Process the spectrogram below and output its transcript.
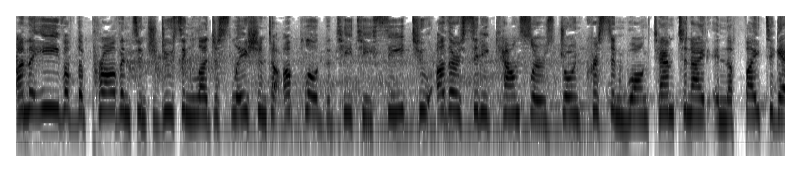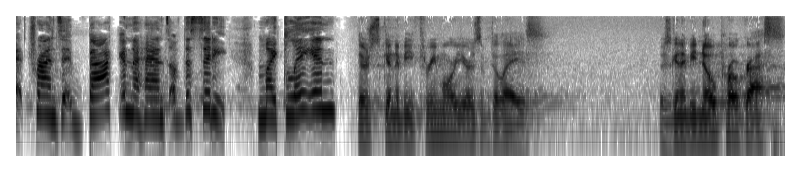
On the eve of the province introducing legislation to upload the TTC, two other city councillors joined Kristyn Wong Tam tonight in the fight to get transit back in the hands of the city. Mike Layton. There's going to be three more years of delays. There's going to be no progress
